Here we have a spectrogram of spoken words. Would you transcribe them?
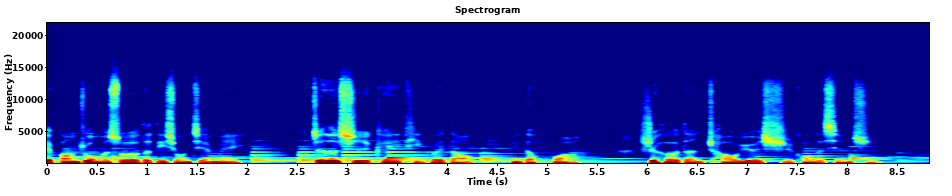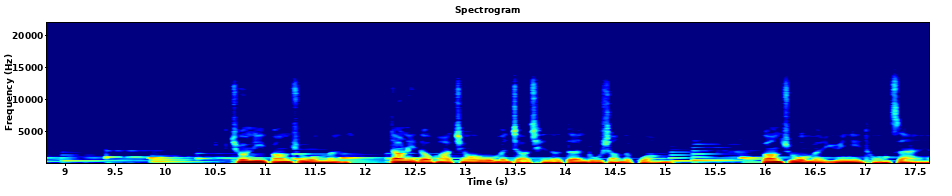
也帮助我们所有的弟兄姐妹，真的是可以体会到。你的话是何等超越时空的限制！求你帮助我们，让你的话成为我们脚前的灯，路上的光，帮助我们与你同在，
